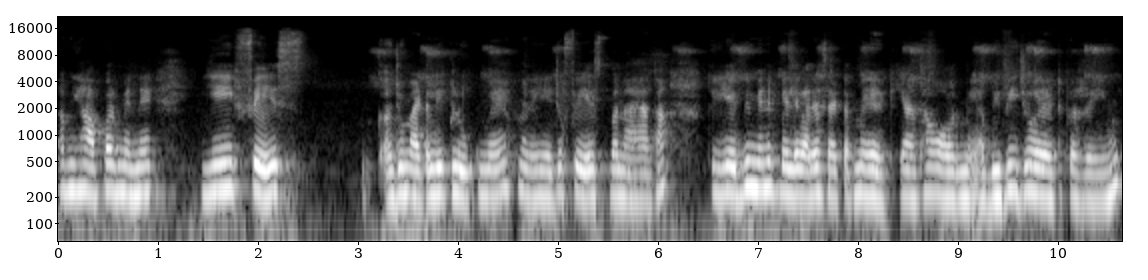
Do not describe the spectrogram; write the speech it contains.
अब यहाँ पर मैंने ये फेस जो मेटलिक लुक में मैंने ये जो फेस बनाया था तो ये भी मैंने पहले वाले सेटअप में ऐड किया था और मैं अभी भी जो ऐड कर रही हूँ,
